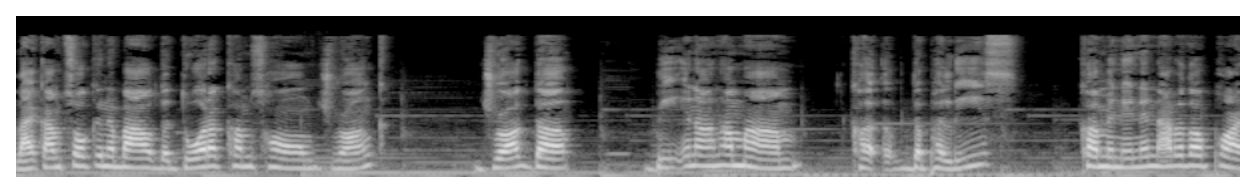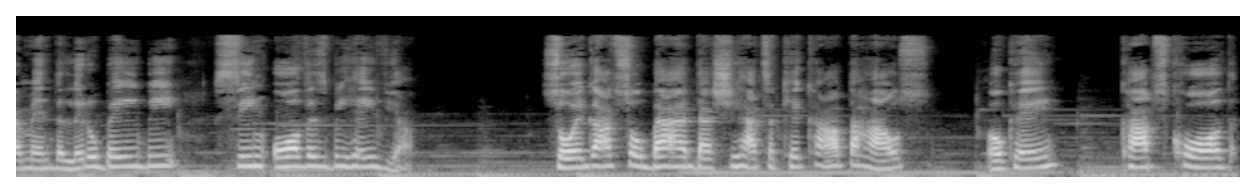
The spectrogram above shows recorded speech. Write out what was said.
Like I'm talking about the daughter comes home drunk, drugged up, beating on her mom, the police coming in and out of the apartment, the little baby seeing all this behavior. So it got so bad that she had to kick her out the house. Okay? Cops called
